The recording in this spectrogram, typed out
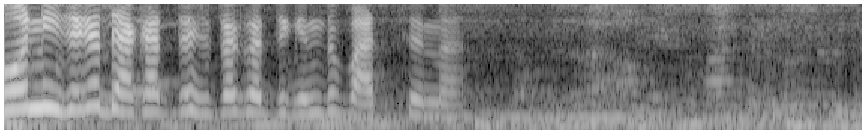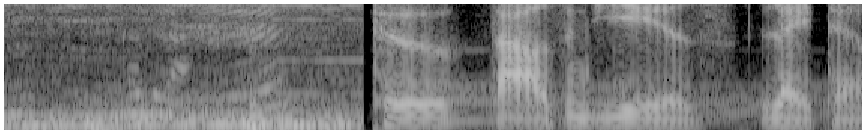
ও নিজেকে দেখার চেষ্টা করছে কিন্তু পাচ্ছে না। 2,000 years later.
